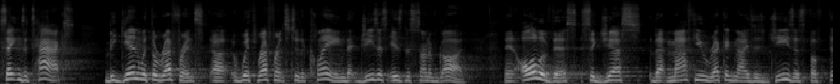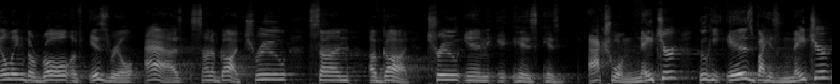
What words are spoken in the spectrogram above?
Satan's attacks begin with the reference uh, with reference to the claim that Jesus is the Son of God. And all of this suggests that Matthew recognizes Jesus fulfilling the role of Israel as Son of God, true Son of God, true in his, his actual nature, who he is by his nature.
